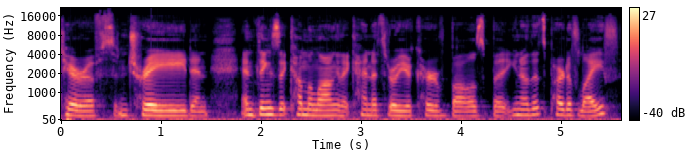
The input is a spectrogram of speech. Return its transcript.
tariffs and trade and, and things that come along that kind of throw you curveballs, but you know, that's part of life.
